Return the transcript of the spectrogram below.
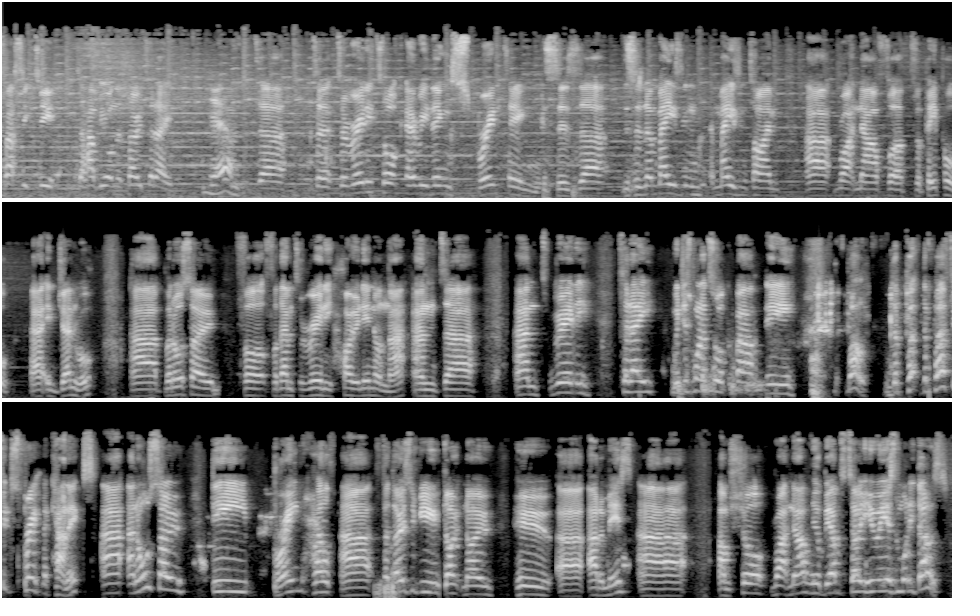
fantastic to to have you on the show today. Yeah. And, uh, to, to really talk everything sprinting. This is uh, this is an amazing amazing time uh, right now for for people uh, in general, uh, but also for for them to really hone in on that and uh, and really today we just want to talk about the well the the perfect sprint mechanics uh, and also the brain health. Uh, for those of you don't know who uh, Adam is, uh, I'm sure right now he'll be able to tell you who he is and what he does.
